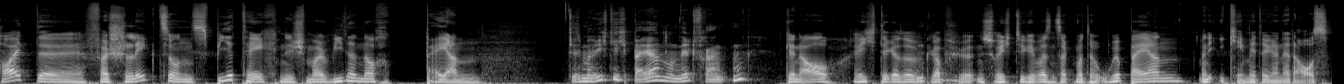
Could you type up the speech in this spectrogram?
heute verschlägt uns biertechnisch mal wieder nach Bayern. Das ist mal richtig Bayern und nicht Franken. Genau, richtig. Also ich glaube, das Richtige, was sagt man, der Urbayern? Ich, meine, ich kenne mich da ja nicht aus.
